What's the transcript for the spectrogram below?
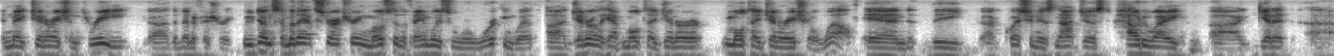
and make generation three uh, the beneficiary. We've done some of that structuring. Most of the families who we're working with uh, generally have multi-gener- multi-generational wealth. And the uh, question is not just how do I uh, get it uh,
